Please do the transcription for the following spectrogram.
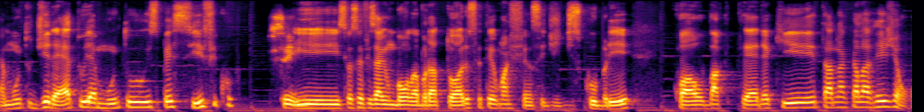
É muito direto e é muito específico. Sim. E se você fizer em um bom laboratório, você tem uma chance de descobrir qual bactéria que está naquela região.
